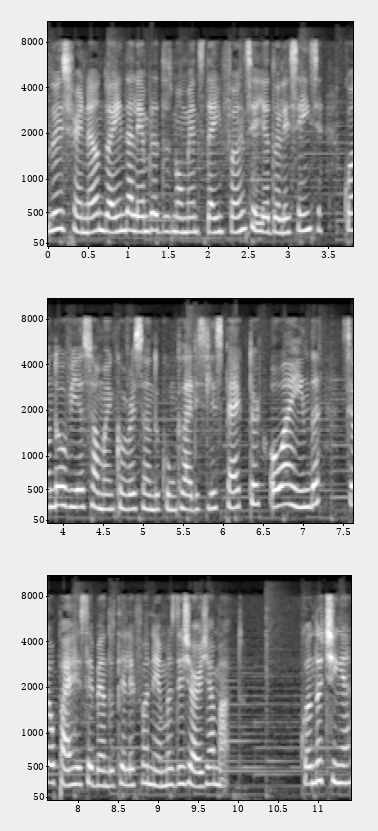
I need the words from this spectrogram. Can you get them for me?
Luiz Fernando ainda lembra dos momentos da infância e adolescência quando ouvia sua mãe conversando com Clarice Lispector ou ainda seu pai recebendo telefonemas de Jorge Amado. Quando tinha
